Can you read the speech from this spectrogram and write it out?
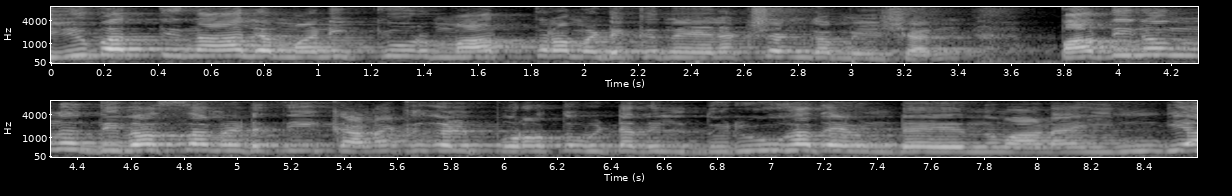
ഇരുപത്തിനാല് മണിക്കൂർ മാത്രം എടുക്കുന്ന ഇലക്ഷൻ കമ്മീഷൻ പതിനൊന്ന് ദിവസം എടുത്ത് ഈ കണക്കുകൾ പുറത്തുവിട്ടതിൽ ദുരൂഹതയുണ്ട് എന്നുമാണ് ഇന്ത്യ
